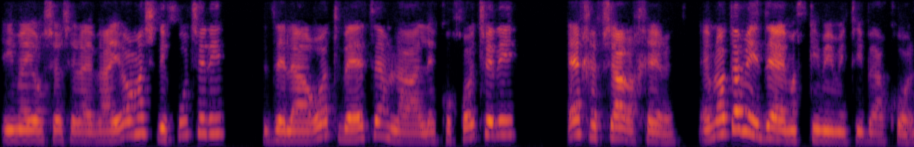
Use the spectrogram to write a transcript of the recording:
עם היושר שלהם, והיום השליחות שלי זה להראות בעצם ללקוחות שלי איך אפשר אחרת. הם לא תמיד uh, מסכימים איתי בהכל.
